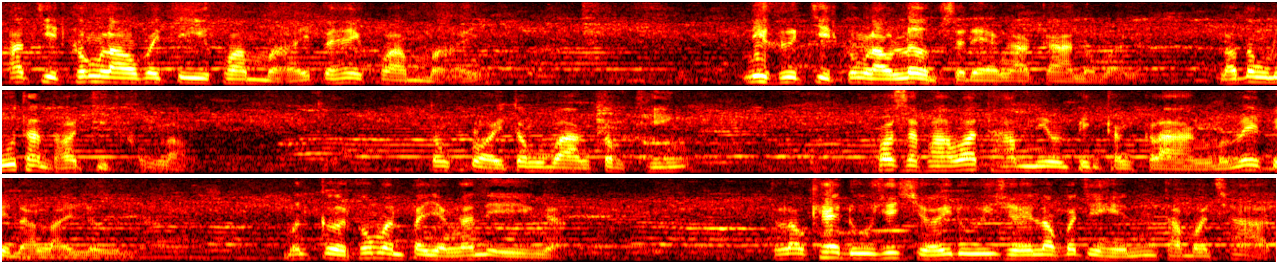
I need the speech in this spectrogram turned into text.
ถ้าจิตของเราไปตีความหมายไปให้ความหมาย นี่คือจิตของเราเริ่มแสดงอาการออกมาแล้วเราต้องรู้ทันทอจิตของเรา ต้องปล่อยต้องวางต้องทิ้งเพราะสภาวธรรมนี่มันเป็นกลางๆ มันไม่เป็นอะไรเลย มันเกิดของมันไปอย่างนั้นเองอะ่ะ เราแค่ดูเฉยๆดูเฉยๆเราก็จะเห็นธรรมชาติ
